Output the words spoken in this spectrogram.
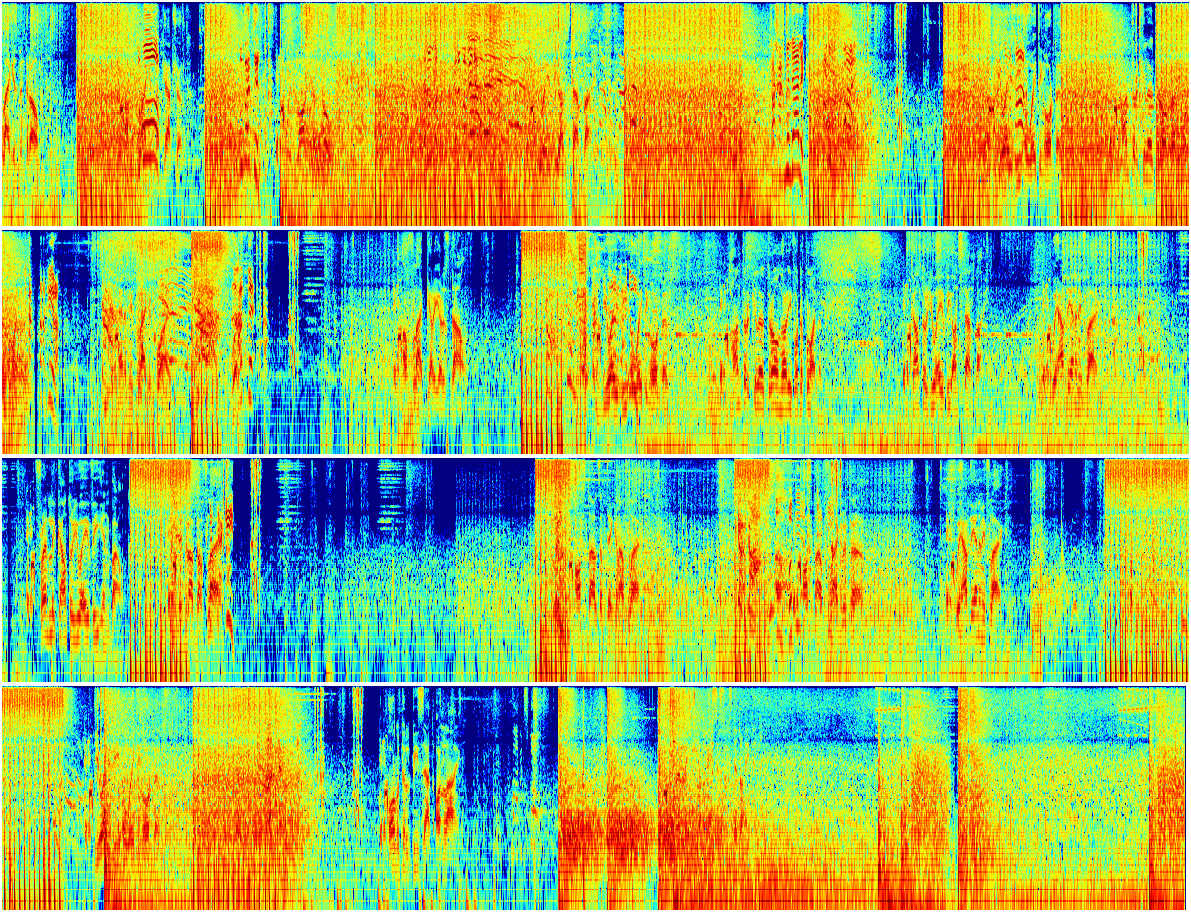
flag has been dropped. Our flag has been captured. أبدل We've lost control. هلم هلم بنا UAV on standby. حقق من ذلك UAV awaiting orders. Hunter killer drone ready for deployment. أخيرة Enemy flag acquired. flag carriers down. UAV awaiting orders. Hunter-killer drone ready for deployment. Counter UAV on standby. We have the enemy flag. Friendly counter UAV inbound. They dropped our flag. Hostiles have taken our flag. Hostile flag returned. We have the enemy flag. UAV awaiting orders. Orbital VSAT online. Popping smoke! Friendly EMP systems detonated.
